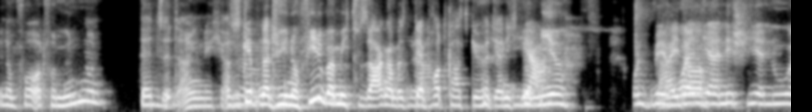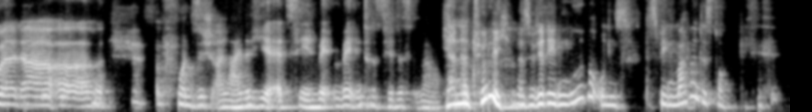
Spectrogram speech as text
in einem Vorort von München und that's it eigentlich. Also es Ja. gibt natürlich noch viel über mich zu sagen, aber Ja. der Podcast gehört ja nicht nur Ja. mir. Und wir Leider. wollen ja nicht hier nur da äh, von sich alleine hier erzählen. Wer, wer interessiert das überhaupt? Ja, natürlich. Also wir reden nur über uns. Deswegen machen wir das doch.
